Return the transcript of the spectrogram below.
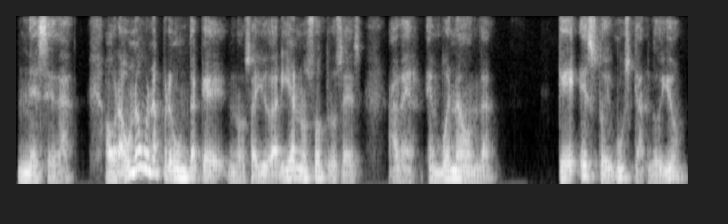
Necedad. Ahora, una buena pregunta que nos ayudaría a nosotros es, a ver, en buena onda, ¿qué estoy buscando yo?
